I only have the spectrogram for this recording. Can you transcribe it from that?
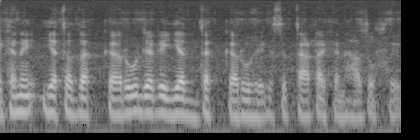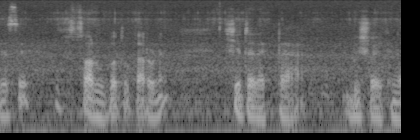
এখানে ইয়াতাদাক্কারু জায়গায় ইয়াদ্দাক্কারু হয়ে গেছে, তাটা এখানে হাজফ হয়ে গেছে সর্বগত কারণে সেটার একটা বিষয় এখানে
